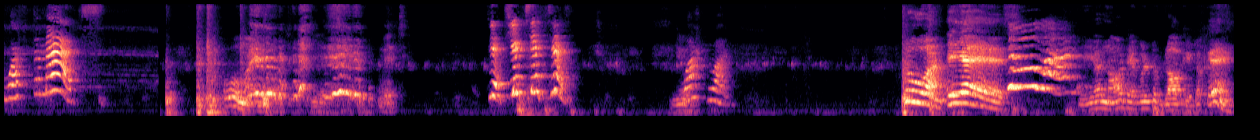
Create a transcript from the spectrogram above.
watch the match. Oh my god. yes. Wait. Yes, yes, yes, yes. You. One. Two, one. Yes. Two, one. You are not able to block it, okay?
